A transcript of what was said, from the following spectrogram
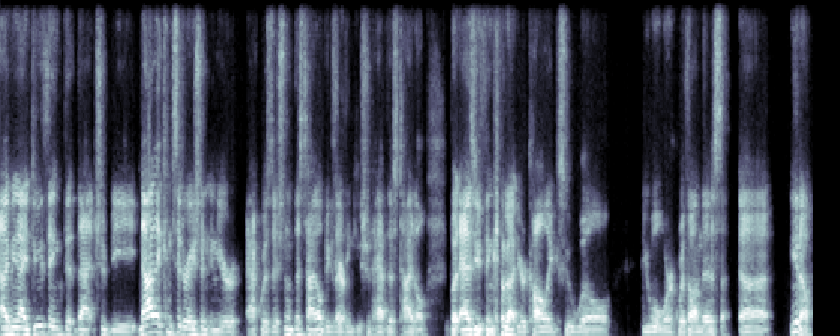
I mean, I do think that that should be not a consideration in your acquisition of this title because I think you should have this title. But as you think about your colleagues who will you will work with on this, uh, you know,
